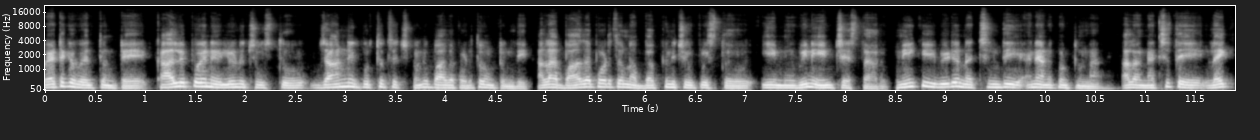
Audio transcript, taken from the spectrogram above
వేటకి వెళ్తుంటే కాలిపోయిన ఇల్లును చూస్తూ జాన్ని గుర్తు తెచ్చుకొని బాధపడుతూ ఉంటుంది. అలా బాధపడుతున్న బక్ని చూపిస్తూ ఈ మూవీని ఎండ్ చేస్తారు. మీకు ఈ వీడియో నచ్చింది అని అనుకుంటున్నా. అలా నచ్చితే లైక్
